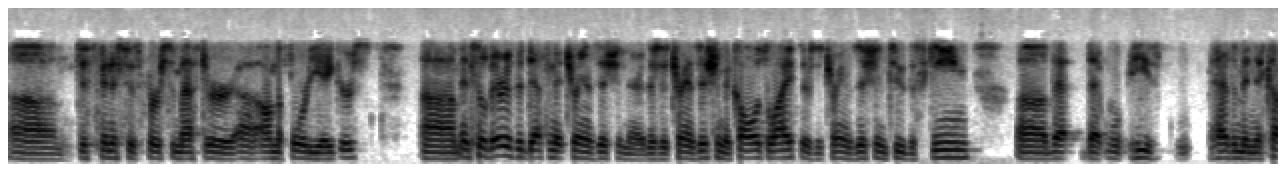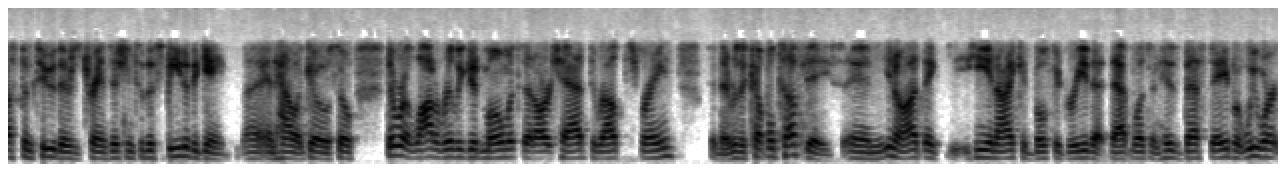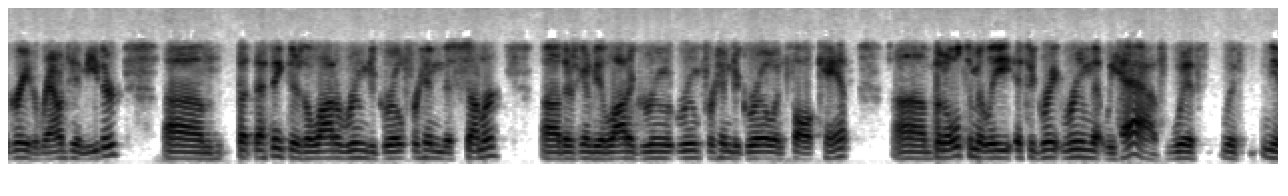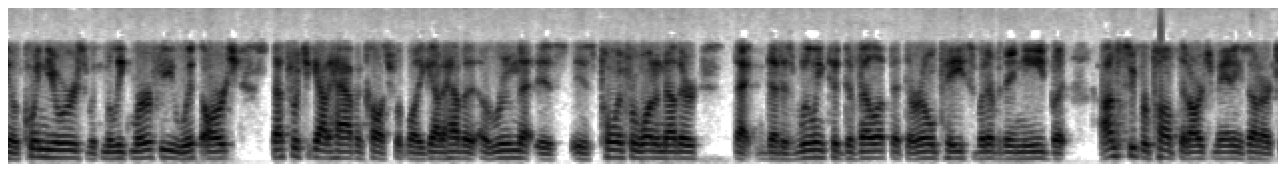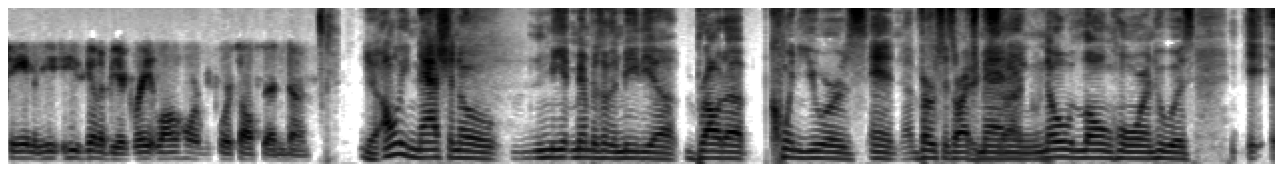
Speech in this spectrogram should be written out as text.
Um, just finished his first semester uh, on the 40 acres, um, and so there is a definite transition there. There's a transition to college life. There's a transition to the scheme uh, that that he's hasn't been accustomed to. There's a transition to the speed of the game uh, and how it goes. So there were a lot of really good moments that Arch had throughout the spring. And there was a couple tough days, and you know I think he and I could both agree that that wasn't his best day, but we weren't great around him either. Um, but I think there's a lot of room to grow for him this summer. Uh, there's going to be a lot of gro- room for him to grow in fall camp. Um, but ultimately, it's a great room that we have with with you know Quinn Ewers, with Maalik Murphy, with Arch. That's what you got to have in college football. You got to have a, a room that is is pulling for one another, that that is willing to develop at their own pace, whatever they need. But I'm super pumped that Arch Manning's on our team, and he, he's going to be a great Longhorn before it's all said and done. Yeah, only national me- members of the media brought up Quinn Ewers and versus Arch Exactly. Manning. No Longhorn who was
